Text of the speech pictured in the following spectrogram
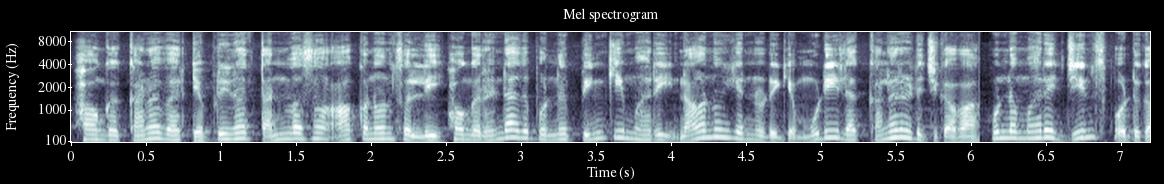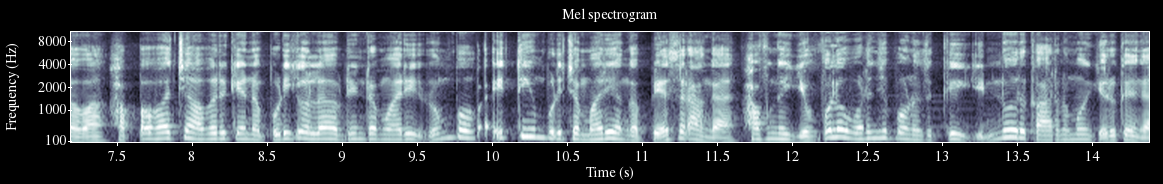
அவங்க கணவர் எப்படின்னா தன்வசம் ஆக்கணும்னு சொல்லி அவங்க ரெண்டாவது பொண்ணு பிங்கி மாதிரி நானும் என்னுடைய முடியில கலர் அடிச்சுக்கவா உன்ன மாதிரி ஜீன்ஸ் போட்டுக்கவா அப்பவாச்சும் அவருக்கு என்ன பிடிக்கல அப்படின்ற மாதிரி ரொம்ப பைத்தியம் பிடிச்ச மாதிரி அங்க பேசுறாங்க. அவங்க எவ்வளவு உடஞ்சு போனதுக்கு இன்னொரு காரணமும் இருக்குங்க.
